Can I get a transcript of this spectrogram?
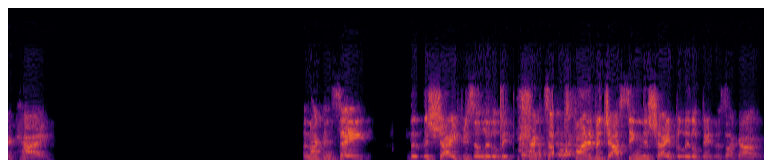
Okay. And I can see that the shape is a little bit different. So I'm kind of adjusting the shape a little bit as I go.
